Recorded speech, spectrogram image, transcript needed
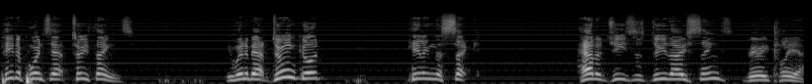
Peter points out two things. He went about doing good, healing the sick. How did Jesus do those things? Very clear.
